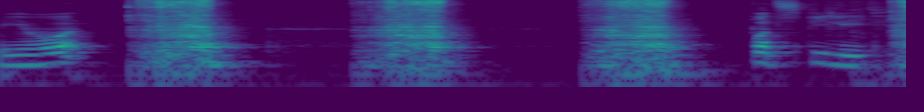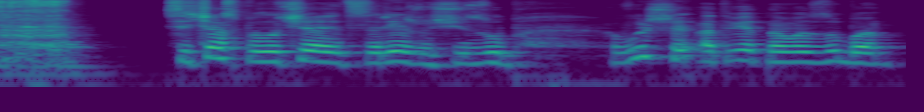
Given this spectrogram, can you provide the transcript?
его подспилить. Сейчас получается режущий зуб выше ответного зуба.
